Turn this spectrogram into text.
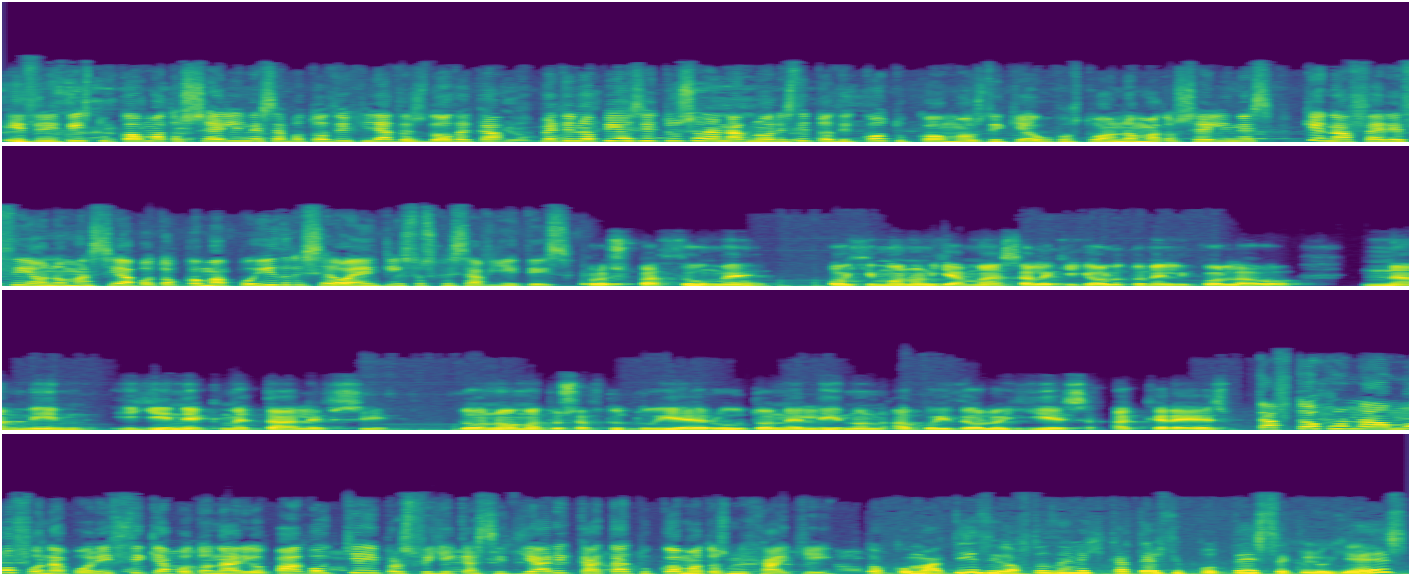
ιδρυτής του Κόμματος Έλληνες από το 2012, με την οποία ζητούσε να αναγνωριστεί το δικό του κόμμα ως δικαιούχος του ονόματος Έλληνες και να αφαιρεθεί η ονομασία από το κόμμα που ίδρυσε ο έγκλειστος Χρυσαυγήτη. Προσπαθούμε, όχι μόνο για μας, αλλά και για όλο τον ελληνικό λαό, να μην γίνει εκμετάλλευση του ονόματος αυτού του ιερού των Ελλήνων από ιδεολογίες ακραίες. Ταυτόχρονα ομόφωνα απορρίφθηκε από τον Άριο Πάγο και η προσφυγή Κασιδιάρη κατά του κόμματος Μιχάκη. Το κομματίδιο αυτό δεν έχει κατέλθει ποτέ στις εκλογές.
